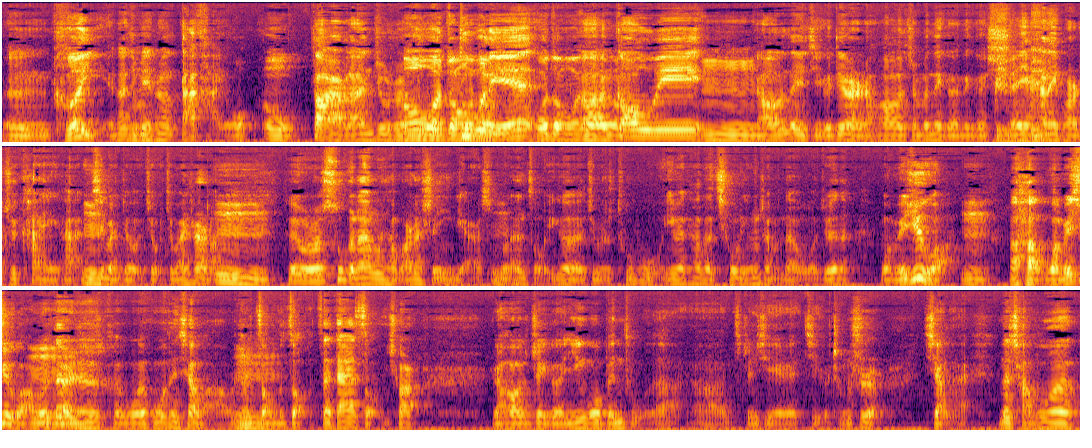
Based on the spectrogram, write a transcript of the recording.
嗯，可以，那就变成打卡游。哦，到爱尔兰就是哦我懂都柏林，我懂我懂啊高威，嗯。然后那几个地儿，然后什么那个那个悬崖那块儿去看一看，嗯。基本就就就完事儿了。嗯。所以我说苏格兰，我想玩的深一点，苏格兰走一个就是徒步，因为它的丘陵什么的，我觉得我没去过。嗯。啊，我没去过，我嗯但是很我我很向往，我想走嗯。走，带大家走一圈儿，然后这个英国本土的啊这些几个城市下来，那差不多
